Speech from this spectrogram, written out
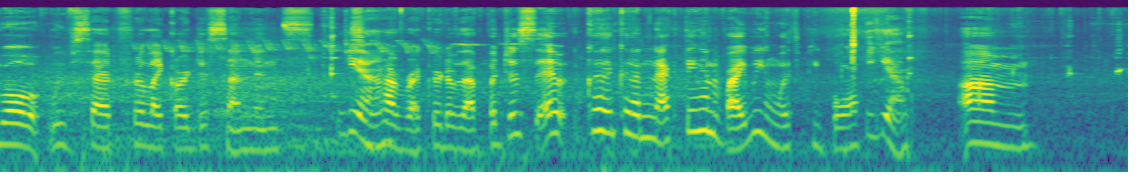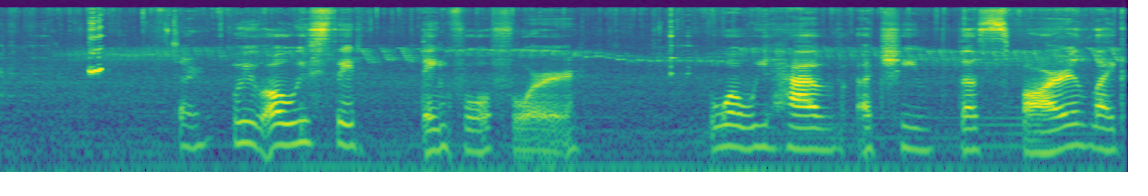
well, we've said for like our descendants Yeah. to have record of that, but just uh, connecting and vibing with people. Yeah. Um, Sorry. we've always stayed thankful for what we have achieved thus far, like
